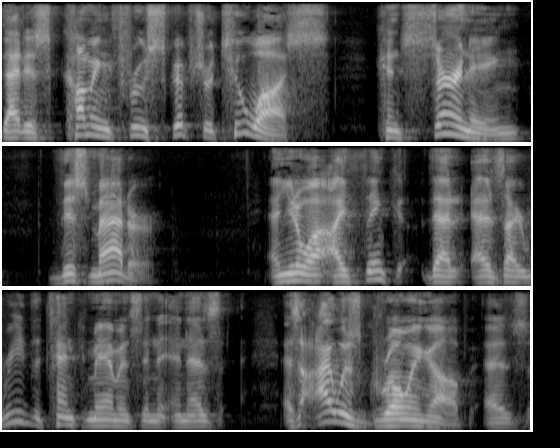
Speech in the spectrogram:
that is coming through Scripture to us concerning this matter. And you know, I think that as I read the Ten Commandments and, and as, as I was growing up as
